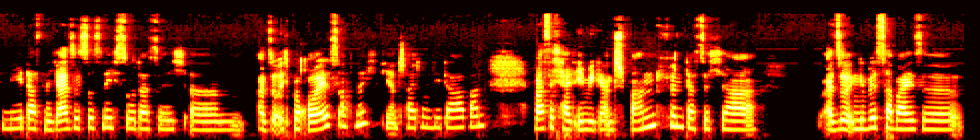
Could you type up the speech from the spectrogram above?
Nee, das nicht. Also es ist nicht so, dass ich, ähm, also ich bereue es auch nicht, die Entscheidungen, die da waren. Was ich halt irgendwie ganz spannend finde, dass ich ja, also in gewisser Weise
